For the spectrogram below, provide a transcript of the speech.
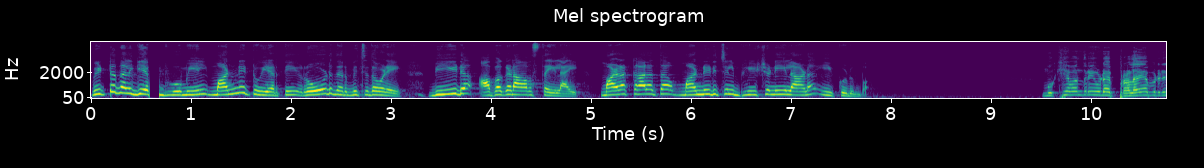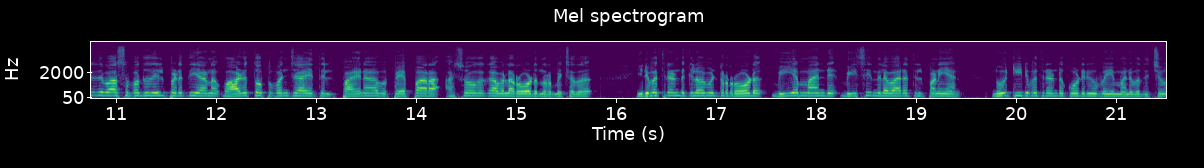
വിട്ടു നൽകിയ ഭൂമിയിൽ മണ്ണിട്ടുയർത്തി റോഡ് നിർമ്മിച്ചതോടെ വീട് അപകടാവസ്ഥയിലായി. മഴക്കാലത്ത് മണ്ണിടിച്ചിൽ ഭീഷണിയിലാണ് ഈ കുടുംബം. മുഖ്യമന്ത്രിയുടെ പ്രളയ പുനരധിവാസ പദ്ധതിയിൽപ്പെടുത്തിയാണ് വാഴത്തോപ്പ് പഞ്ചായത്തിൽ പയനാവ് പേപ്പാറ അശോക കവല റോഡ് നിർമ്മിച്ചത്. ഇരുപത്തിരണ്ട് kilometre road B M and B C നിലവാരത്തിൽ പണിയാൻ നൂറ്റി ഇരുപത്തിരണ്ട് കോടി രൂപയും അനുവദിച്ചു.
